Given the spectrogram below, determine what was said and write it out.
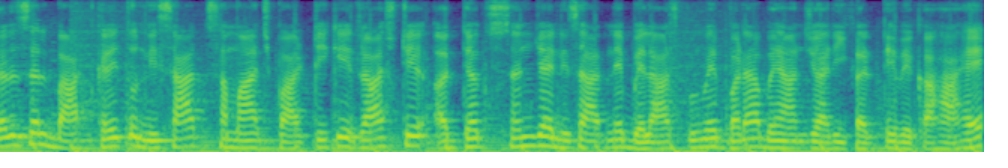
दरअसल बात करें तो निषाद समाज पार्टी के राष्ट्रीय अध्यक्ष संजय निषाद ने बिलासपुर में बड़ा बयान जारी करते हुए कहा है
